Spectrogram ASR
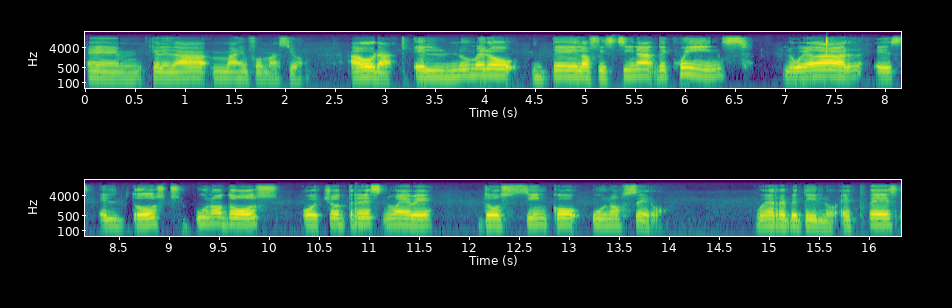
em, que le da más información. Ahora, el número de la oficina de Queens, lo voy a dar, es el 212-839-2510. Voy a repetirlo. Este es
